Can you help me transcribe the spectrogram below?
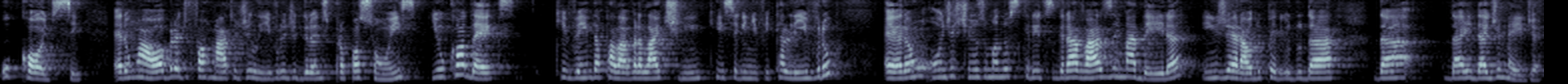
O códice era uma obra de formato de livro de grandes proporções, e o codex, que vem da palavra latim, que significa livro, eram onde tinham os manuscritos gravados em madeira, em geral do período da da, da Idade Média.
